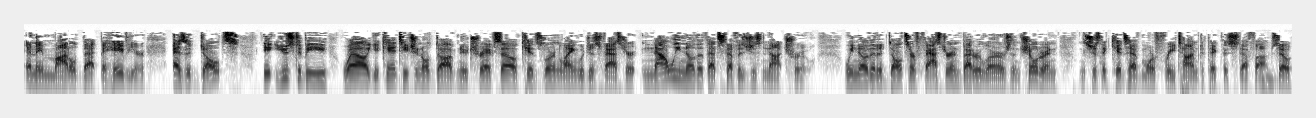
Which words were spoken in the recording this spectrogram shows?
and they modeled that behavior. As adults, it used to be, well, you can't teach an old dog new tricks. Oh, kids learn languages faster. Now we know that that stuff is just not true. We know that adults are faster and better learners than children. It's just that kids have more free time to pick this stuff up. Mm-hmm. So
